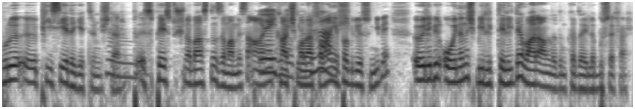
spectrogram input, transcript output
buraya e, PC'ye de getirmişler. Hmm. Space tuşuna bastığın zaman mesela ani Evade kaçmalar ediyor? falan yapabiliyorsun gibi. Öyle bir oynanış birlikteliği de var anladığım kadarıyla bu sefer.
